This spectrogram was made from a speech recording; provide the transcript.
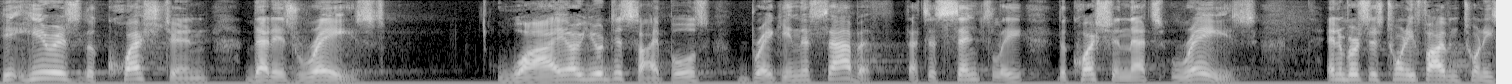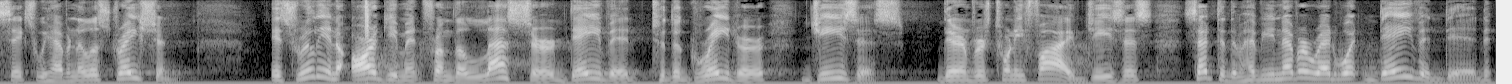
Here is the question that is raised Why are your disciples breaking the Sabbath? That's essentially the question that's raised. And in verses 25 and 26, we have an illustration. It's really an argument from the lesser David to the greater Jesus. There in verse 25, Jesus said to them, Have you never read what David did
